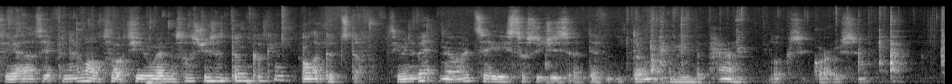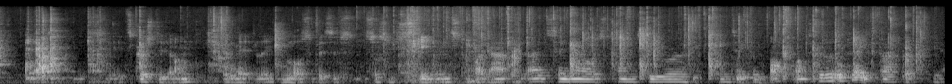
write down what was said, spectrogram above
So yeah that's it for now. I'll talk to you when the sausages are done cooking. All that good stuff. See you in a bit. Now I'd say these sausages are definitely done. I mean the pan looks gross. It's crusted on admittedly, and lots of bits of sausage skin and stuff like that. I'd say now it's time to, uh, take them off onto the little plate I've got here.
